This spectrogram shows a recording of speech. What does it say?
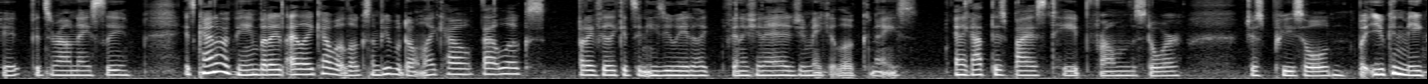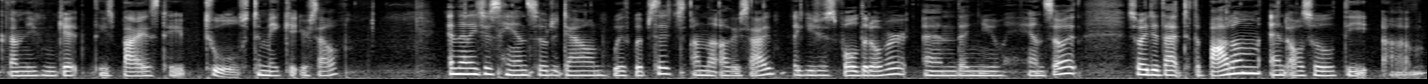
it fits around nicely. It's kind of a pain, but I, I like how it looks. Some people don't like how that looks, but I feel like it's an easy way to like finish an edge and make it look nice. And I got this bias tape from the store, just pre-sold, but you can make them. You can get these bias tape tools to make it yourself. And then I just hand sewed it down with whip stitch on the other side. Like you just fold it over and then you hand sew it. So I did that to the bottom and also the um,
